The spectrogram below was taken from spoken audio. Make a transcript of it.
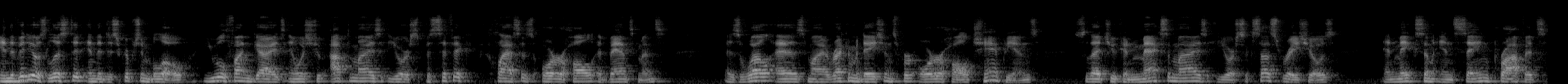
In the videos listed in the description below, you will find guides in which to optimize your specific class's order hall advancements, as well as my recommendations for order hall champions so that you can maximize your success ratios and make some insane profits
